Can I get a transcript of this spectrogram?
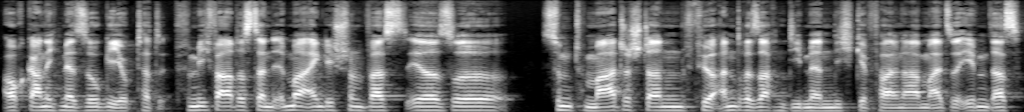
auch gar nicht mehr so gejuckt hat. Für mich war das dann immer eigentlich schon was eher so symptomatisch dann für andere Sachen, die mir nicht gefallen haben. Also eben, dass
